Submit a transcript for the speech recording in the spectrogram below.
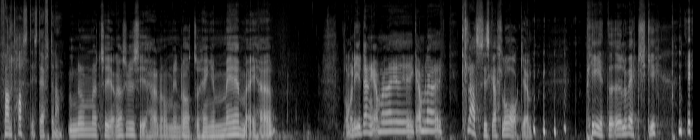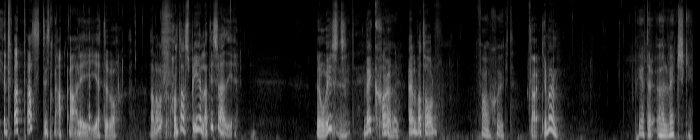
Fantastiskt efternamn. Nummer tre. Nu ska vi se här nu om min dator hänger med mig här. Ja, men det är ju den gamla, gamla klassiska slaken. Peter Ölvetski. Det är ett fantastiskt namn. Ja, det är jättebra. Han har, har inte han spelat i Sverige? Jo, visst. Växjö, Fan. 11-12. Fan vad sjukt. Jajamän. Peter Ölvetski.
